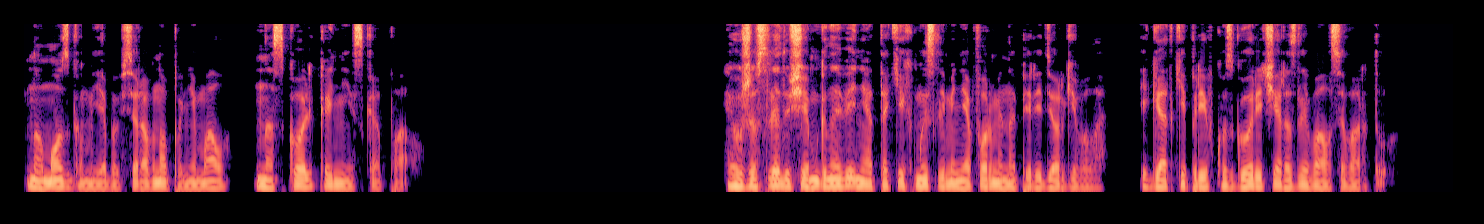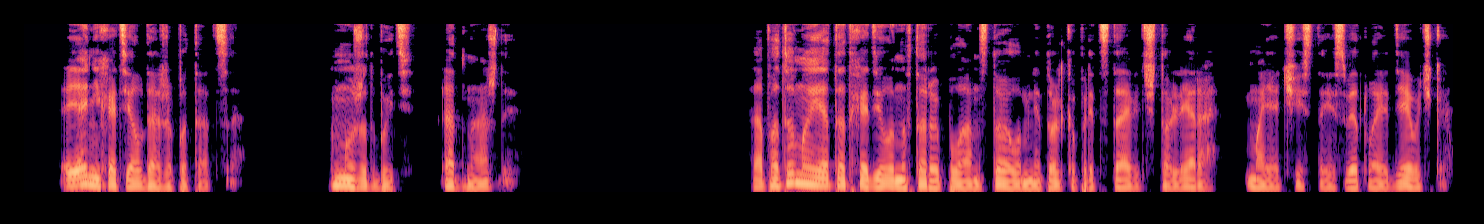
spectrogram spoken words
но мозгом я бы все равно понимал, насколько низко пал. И уже в следующее мгновение от таких мыслей меня форменно передергивало, и гадкий привкус горечи разливался во рту. Я не хотел даже пытаться. Может быть, однажды. А потом и это отходило на второй план, стоило мне только представить, что Лера, моя чистая и светлая девочка,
